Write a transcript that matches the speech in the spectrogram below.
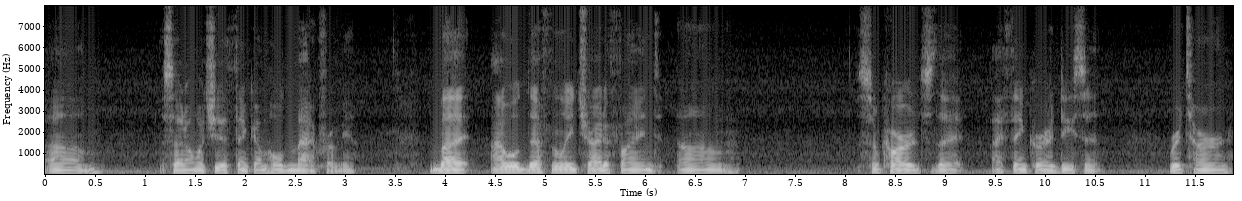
Um, so I don't want you to think I'm holding back from you. But I will definitely try to find um, some cards that I think are a decent return,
